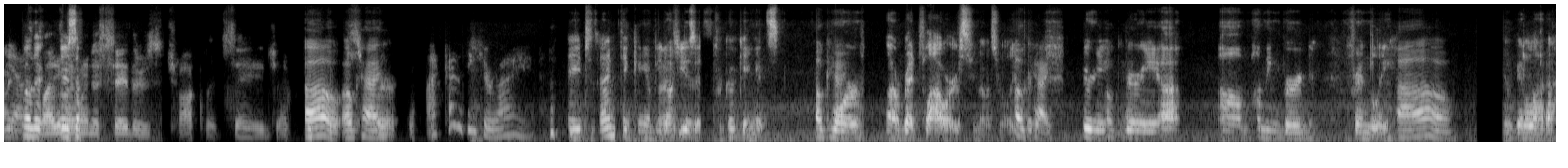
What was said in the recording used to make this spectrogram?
Yeah. Well, there, Why do I want to say there's chocolate sage? Oh, okay. I kind of think you're right. Sage that I'm thinking of, you That's don't use it for cooking. It's okay. more uh, red flowers. You know, it's really okay. Pretty. Very, okay. very uh, um, hummingbird friendly. Oh. You'll get a lot of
